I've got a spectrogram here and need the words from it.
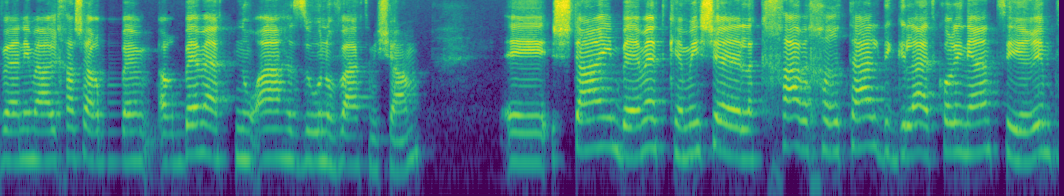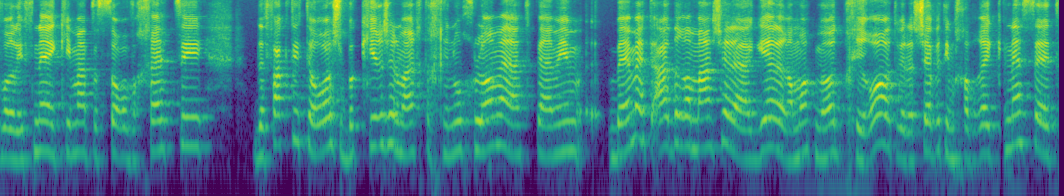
ואני מעריכה שהרבה מהתנועה הזו נובעת משם. אה, שתיים, באמת, כמי שלקחה וחרתה על דגלה את כל עניין הצעירים כבר לפני כמעט עשור וחצי, דפקתי את הראש בקיר של מערכת החינוך לא מעט פעמים, באמת, עד רמה של להגיע לרמות מאוד בכירות ולשבת עם חברי כנסת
